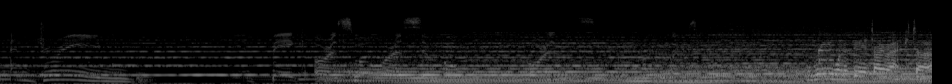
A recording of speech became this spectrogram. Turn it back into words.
and dreams. Be as big or as small or as simple or as whimsical as anything. really want to be a director.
